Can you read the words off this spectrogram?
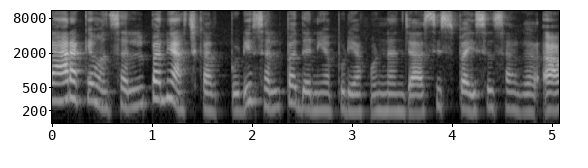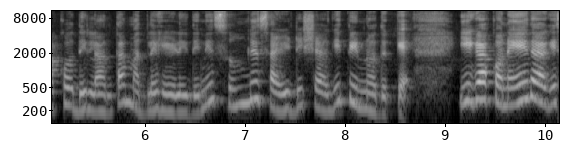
ಖಾರಕ್ಕೆ ಒಂದು ಸ್ವಲ್ಪನೇ ಹಚ್ಕಾದ ಪುಡಿ, ಸ್ವಲ್ಪ ಧನಿಯಾ ಪುಡಿ ಹಾಕ್ಕೊಂಡು ನಾನು ಜಾಸ್ತಿ ಸ್ಪೈಸಸ್ ಆಗ, ಹಾಕೋದಿಲ್ಲ ಅಂತ ಮೊದಲೇ ಹೇಳಿದ್ದೀನಿ ಸುಮ್ಮನೆ ಸೈಡ್ ಡಿಶ್ ಆಗಿ ತಿನ್ನೋದಕ್ಕೆ. ಈಗ ಕೊನೆಯದಾಗಿ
